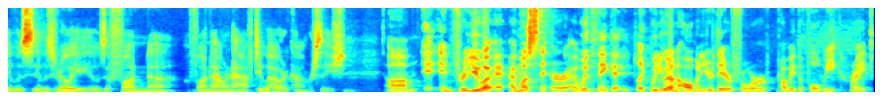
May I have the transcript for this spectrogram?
it was it was really it was a fun uh, fun hour and a half two hour conversation Um, and for you, I, I must think, or I would think that, like, when you go down to Albany, you're there for probably the full week, right?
